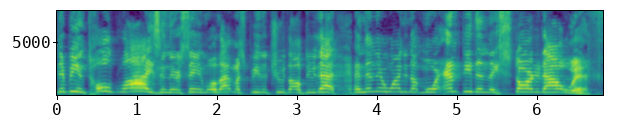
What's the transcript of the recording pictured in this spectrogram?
They're being told lies and they're saying, well, that must be the truth. I'll do that. And then they're winding up more empty than they started out with.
